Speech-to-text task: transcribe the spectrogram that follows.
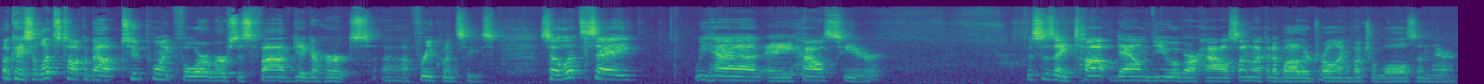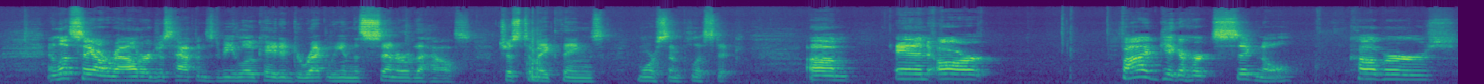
Okay, so let's talk about 2.4 versus 5 gigahertz uh, frequencies. So let's say we have a house here. This is a top-down view of our house. I'm not going to bother drawing a bunch of walls in there. And let's say our router just happens to be located directly in the center of the house, just to make things more simplistic. Um, and our 5 gigahertz signal covers,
